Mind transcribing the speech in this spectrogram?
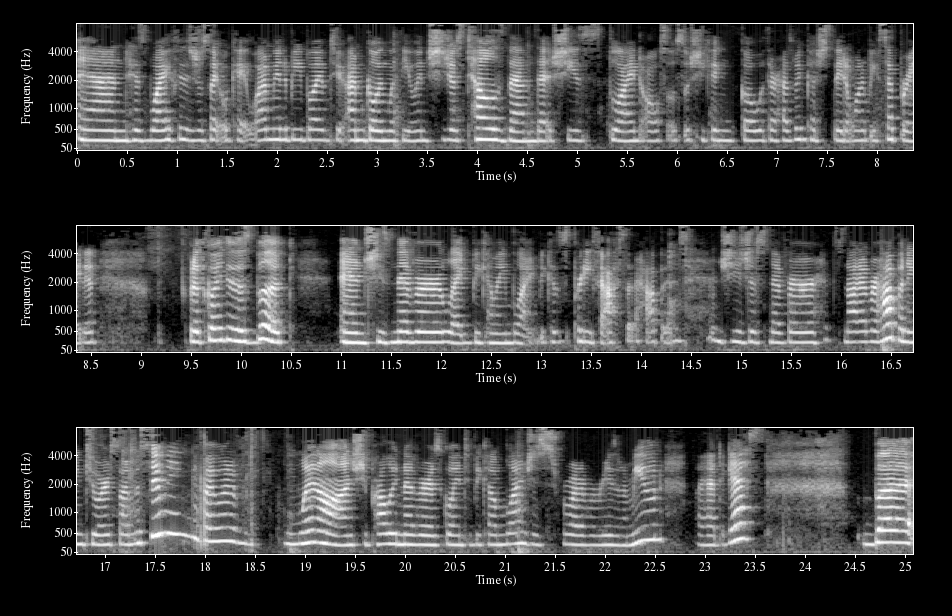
and his wife is just like, okay, well, I'm going to be blind too. I'm going with you. And she just tells them that she's blind also so she can go with her husband because they don't want to be separated. But it's going through this book and she's never like becoming blind because it's pretty fast that it happens. And she's just never, it's not ever happening to her. So I'm assuming if I would have went on, she probably never is going to become blind. She's for whatever reason immune, if I had to guess. But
